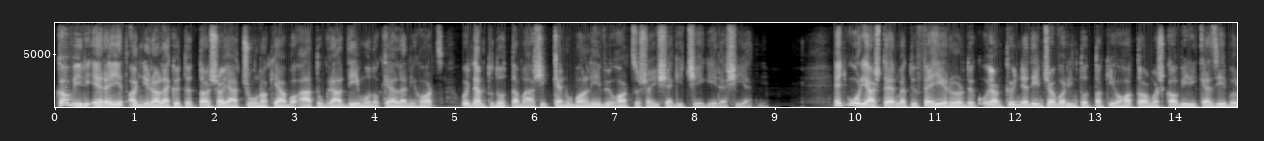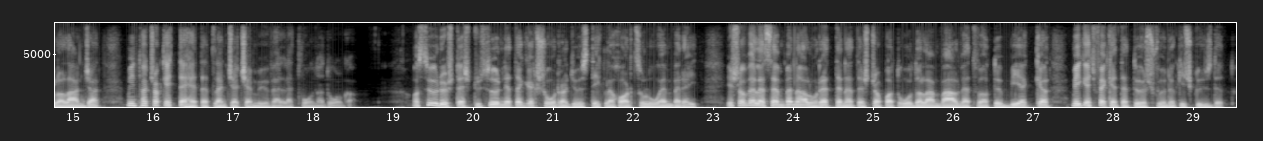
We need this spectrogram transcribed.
Kaviri erejét annyira lekötötte a saját csónakjába átugrált démonok elleni harc, hogy nem tudott a másik kenuban lévő harcosai segítségére sietni. Egy óriás termetű fehér ördög olyan könnyedén csavarintotta ki a hatalmas kaviri kezéből a láncsát, mintha csak egy tehetetlen csecsemővel lett volna dolga. A szőrös testű szörnyetegek sorra győzték le harcoló embereit, és a vele szemben álló rettenetes csapat oldalán válvetve a többiekkel még egy fekete törzsfőnök is küzdött,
